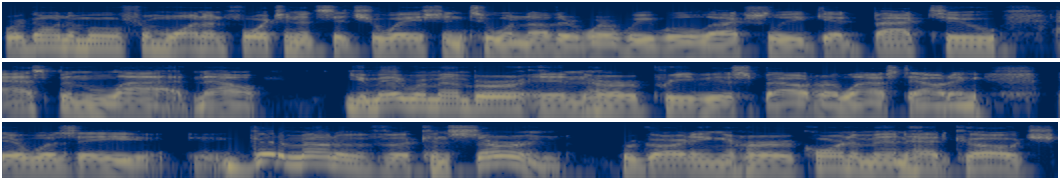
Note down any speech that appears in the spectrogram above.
we're going to move from one unfortunate situation to another, where we will actually get back to Aspen Ladd now. You may remember in her previous bout, her last outing, there was a good amount of uh, concern regarding her Cornerman head coach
